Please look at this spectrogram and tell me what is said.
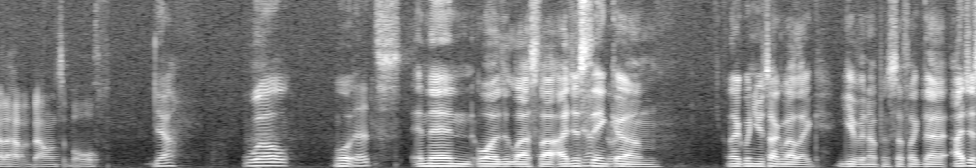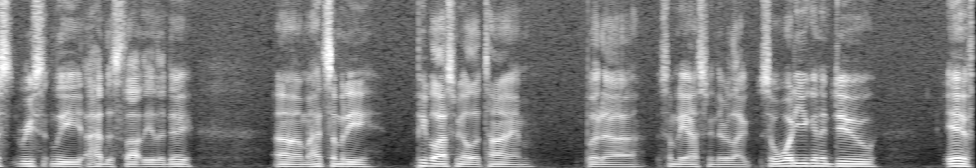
Got to have a balance of both. yeah. Well, Well, that's and then well, the last thought. I just Yeah, think um, like when you talk about like giving up and stuff like that. I just recently I had this thought the other day. Um, I had somebody, people ask me all the time, but uh, somebody asked me they were like, "So what are you gonna do if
